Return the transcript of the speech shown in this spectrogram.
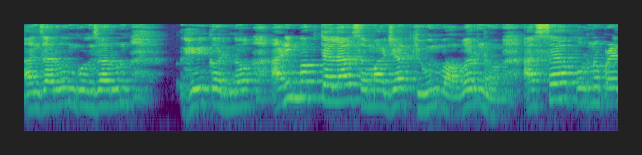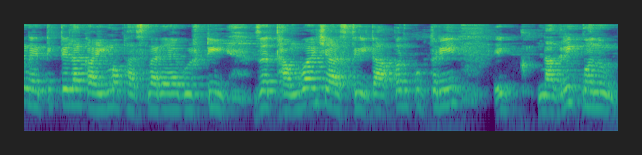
अंजारून गोंजारून हे करणं आणि मग त्याला समाजात घेऊन वावरणं. असा पूर्णपणे नैतिकतेला काळीमा फासणाऱ्या या गोष्टी जर थांबवायच्या असतील तर आपण कुठतरी एक नागरिक म्हणून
